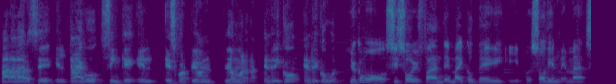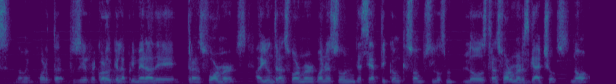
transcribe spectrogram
para darse el trago sin que el escorpión lo muerda. Enrico, Enrico Wood. Yo como sí soy fan de Michael Bay y pues odienme más, no me importa. Pues sí, recuerdo que la primera de Transformers hay un Transformer, bueno, es un Decepticon que son pues, los, los Transformers gachos, ¿no?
